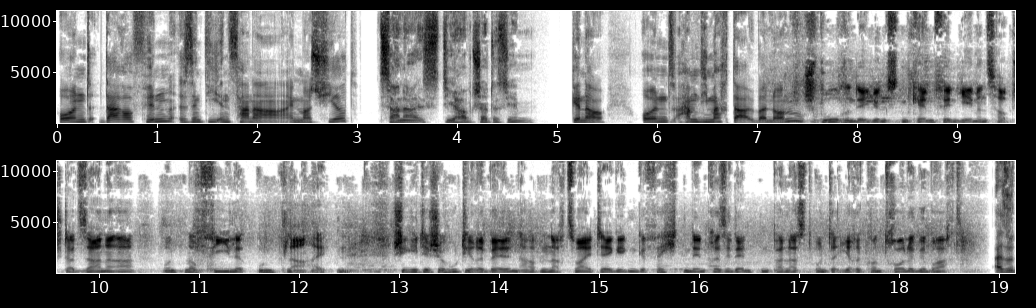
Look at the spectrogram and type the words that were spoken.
Und daraufhin sind die in Sanaa einmarschiert. Sanaa ist die Hauptstadt des Jemen. Genau und haben die Macht da übernommen. Spuren der jüngsten Kämpfe in Jemens Hauptstadt Sanaa und noch viele Unklarheiten. Schiitische Houthi-Rebellen haben nach zweitägigen Gefechten den Präsidentenpalast unter ihre Kontrolle gebracht. Also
